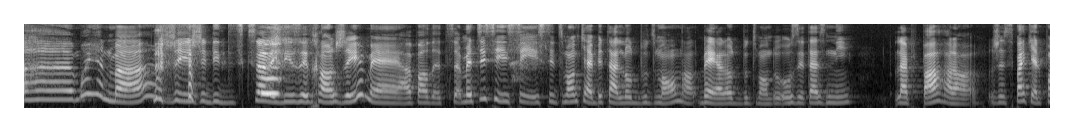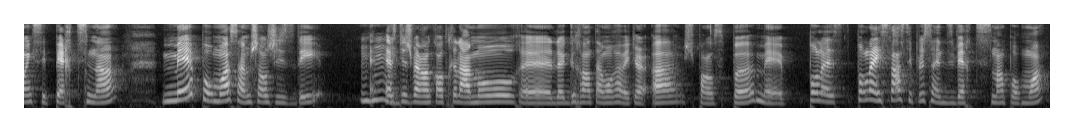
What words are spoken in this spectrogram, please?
Euh, moyennement. J'ai j'ai des discussions avec des étrangers, mais à part de ça. Mais tu sais, c'est- c'est c'est du monde qui habite à l'autre bout du monde. en- Ben, à l'autre bout du monde, aux États-Unis, la plupart. Alors, je sais pas à quel point que c'est pertinent, mais pour moi, ça me change les idées. Mhm. Est-ce que je vais rencontrer l'amour, euh, le grand amour avec un A? Je pense pas, mais pour le- pour l'instant, c'est plus un divertissement pour moi.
